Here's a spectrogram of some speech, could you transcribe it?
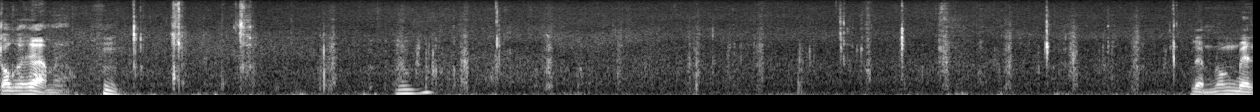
ตกกระแทกไหมเหลื่อมลงเบ็ด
